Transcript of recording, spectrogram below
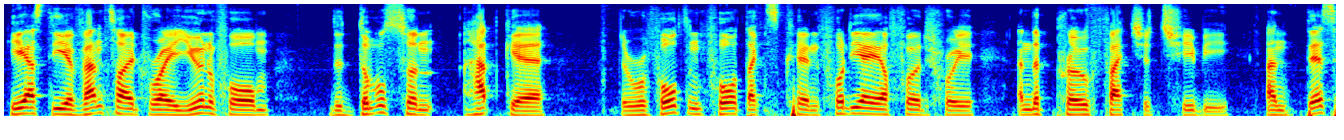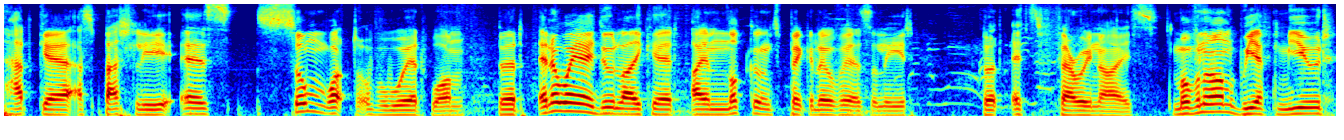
He has the Eventide Ray uniform, the Double Sun headgear, the Revolting Vortex skin for the AR-33 and the Pro Thatcher Chibi. And this headgear especially is somewhat of a weird one, but in a way I do like it. I am not going to pick it over as Elite, but it's very nice. Moving on, we have Mute.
